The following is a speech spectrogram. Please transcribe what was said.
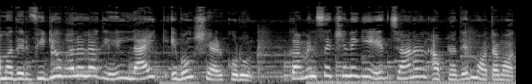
আমাদের ভিডিও ভালো লাগলে লাইক এবং শেয়ার করুন। কমেন্ট সেকশনে গিয়ে জানান আপনাদের মতামত।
